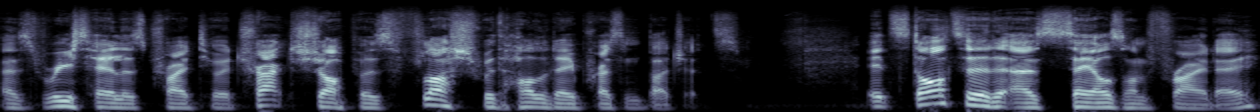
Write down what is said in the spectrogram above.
as retailers tried to attract shoppers flush with holiday present budgets. It started as sales on Friday,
